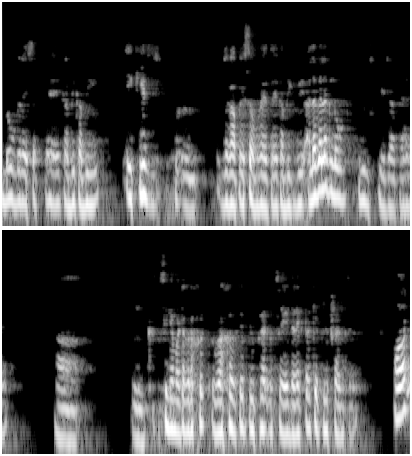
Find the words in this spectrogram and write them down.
लोग रह सकते हैं। कभी कभी एक ही जगह पे सब रहते हैं कभी कभी अलग अलग लोग यूज़ किए जाते हैं। एक सिनेमाटोग्राफर के प्रीफरेंस से डायरेक्टर के प्रीफरेंस से और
